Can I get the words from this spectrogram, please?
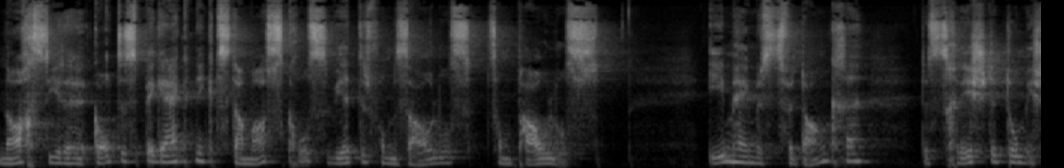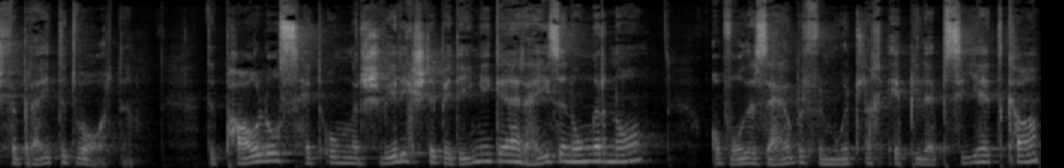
Nach seiner Gottesbegegnung zu Damaskus wird er vom Saulus zum Paulus. Ihm haben wir es zu verdanken, dass das Christentum ist verbreitet worden. Der Paulus hat unter schwierigsten Bedingungen Reisen unternommen obwohl er selber vermutlich Epilepsie hatte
